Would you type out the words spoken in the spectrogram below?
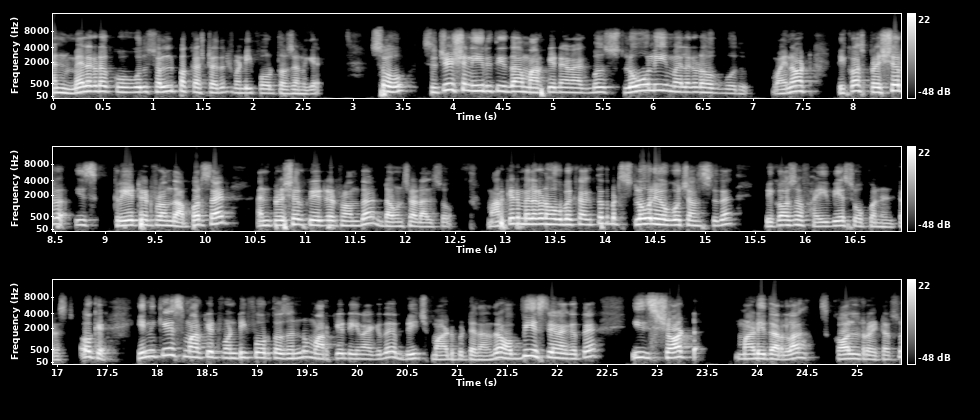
ಅಂಡ್ ಮೇಲ್ಗಡೆ ಹೋಗೋದು ಸ್ವಲ್ಪ ಕಷ್ಟ ಇದೆ ಟ್ವೆಂಟಿ ಫೋರ್ ತೌಸಂಡ್ಗೆ ಸೊ ಸಿಚುವೇಶನ್ ಈ ರೀತಿ ಇದ್ದಾಗ ಮಾರ್ಕೆಟ್ ಏನಾಗ್ಬೋದು? ಸ್ಲೋಲಿ ಮೇಲ್ಗಡೆ ಹೋಗ್ಬೋದು. Why not because pressure is created from the upper side and pressure created from the down side also market ಮೇಲ್ಗಡೆ ಹೋಗಬೇಕಾಗ್ತದೆ ಬಟ್ ಸ್ಲೋಲಿ ಹೋಗೋ ಚಾನ್ಸಸ್ ಇದೆ because of heaviest open interest okay in case market twenty four thousand market ಏನಾಗಿದೆ? ಬ್ರೀಚ್ ಮಾಡಿಬಿಟ್ಟಿದೆ ಅಂದ್ರೆ ಆಬ್ವಿಯಸ್ಲಿ ಏನಾಗುತ್ತೆ? ಈ ಶಾರ್ಟ್ ಮಾಡಿದಾರಲ್ಲ ಸ್ಕಾಲ್ ರೈಟರ್ಸ್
